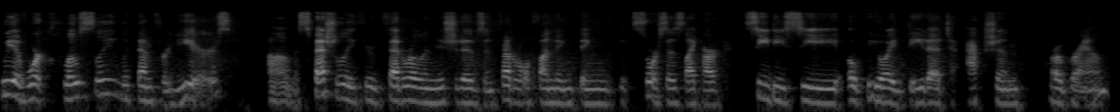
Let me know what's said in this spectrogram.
we have worked closely with them for years, um, especially through federal initiatives and federal funding sources like our CDC opioid data to action program.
